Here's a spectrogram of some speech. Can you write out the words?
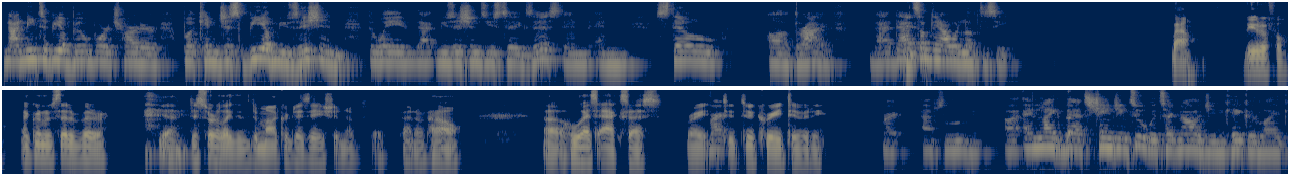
not need to be a billboard charter but can just be a musician the way that musicians used to exist and and still uh thrive. That that's something i would love to see. Wow. Beautiful. I couldn't have said it better yeah, just sort of like the democratization of, of kind of how uh, who has access, right, Right. To, to creativity. Right, absolutely, uh, and like that's changing too with technology. And Kay could like,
